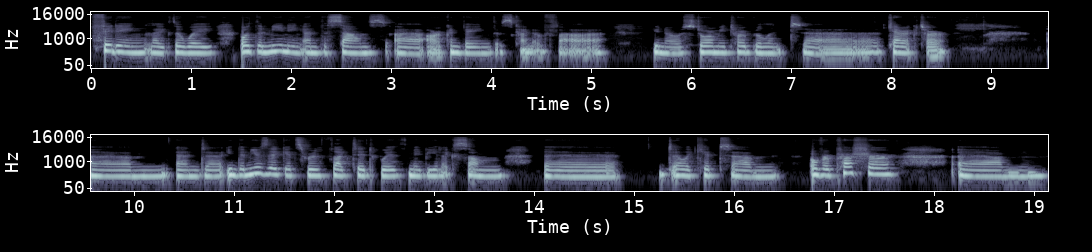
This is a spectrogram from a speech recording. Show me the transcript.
fitting, like the way both the meaning and the sounds uh, are conveying this kind of uh, you know stormy, turbulent uh, character. Um, and uh, in the music, it's reflected with maybe like some uh, delicate um, overpressure um,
